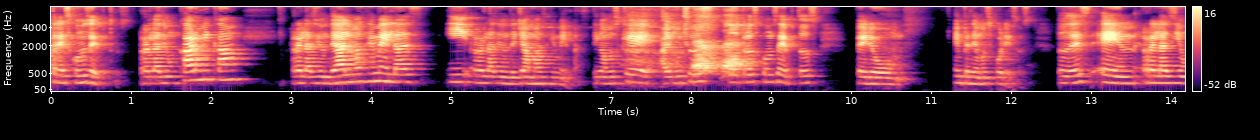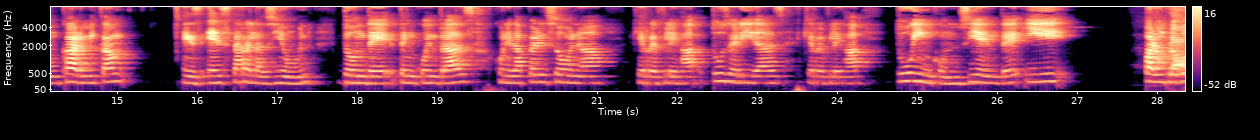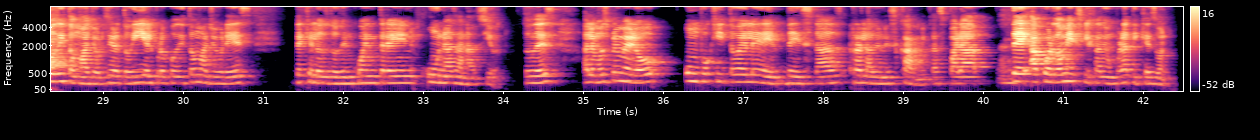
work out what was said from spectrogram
tres conceptos. Relación kármica, relación de almas gemelas y relación de llamas gemelas. Digamos que hay muchos otros conceptos, pero empecemos por esos. Entonces, en relación kármica es esta relación donde te encuentras con esa persona que refleja tus heridas, que refleja tu inconsciente y para un propósito mayor, ¿cierto? Y el propósito mayor es de que los dos encuentren una sanación. Entonces, hablemos primero un poquito de, de estas relaciones kármicas para, de acuerdo a mi explicación para ti, ¿qué son?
